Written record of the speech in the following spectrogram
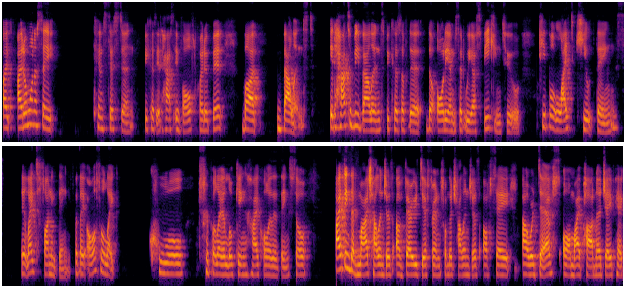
like i don't want to say consistent because it has evolved quite a bit but balanced. It had to be balanced because of the the audience that we are speaking to. People liked cute things. They liked funny things but they also like cool AAA looking high quality things. So I think that my challenges are very different from the challenges of, say, our devs or my partner JPEG,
